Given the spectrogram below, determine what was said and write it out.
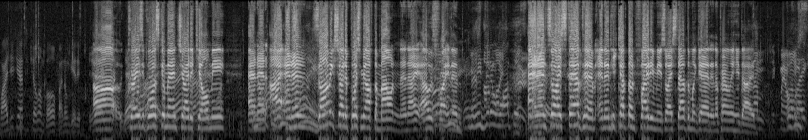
why did you have to kill them both? I don't get it. Uh, Yeah, Crazy right, Polska Man right, tried to kill right. me, and then No, I, and then right. Zombix tried to push me off the mountain, and I, I was Oh, frightened. you- He didn't want this. And then so I stabbed him, and then he kept on fighting me, so I stabbed him again, and apparently he died. I'm make my own like-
